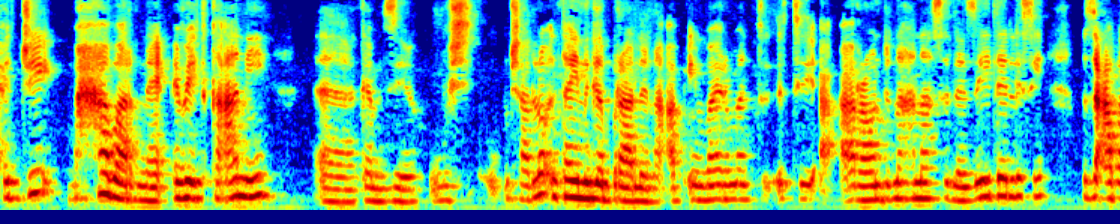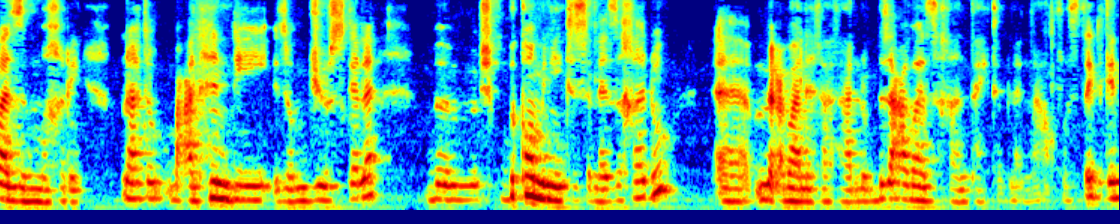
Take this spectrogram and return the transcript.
ሕጂ ብሓባር ናይ ዕቤት ከዓኒ ከምዚ ምሻሎ እንታይ ንገብር ኣለና ኣብ ኤንቫይሮንመንት እቲ ኣራውንድና ህና ስለ ዘይደልሲ ብዛዕባ ዝምኽሪ ምክንያቱ በዓል ህንዲ እዞም ጁስ ገለ ብኮሚኒቲ ስለ ዝኸዱ ምዕባለታት ኣሎ ብዛዕባ እዚ ኸ እንታይ ትብለና ፎስትል ግን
